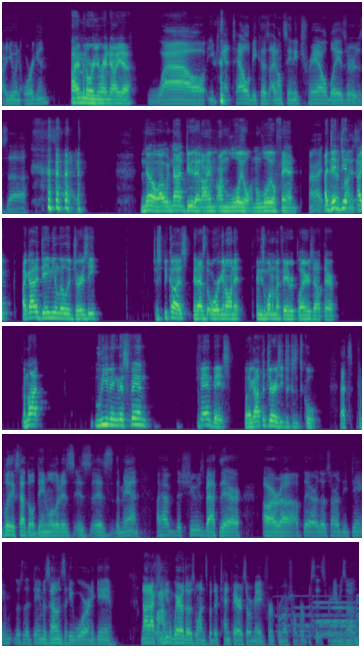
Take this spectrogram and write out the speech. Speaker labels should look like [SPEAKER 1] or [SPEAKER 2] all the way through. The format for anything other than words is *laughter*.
[SPEAKER 1] are you in Oregon?
[SPEAKER 2] I'm in Oregon right now. Yeah.
[SPEAKER 1] Wow, you can't *laughs* tell because I don't see any Trailblazers. Uh, *laughs*
[SPEAKER 2] no, I would not do that. I'm I'm loyal. I'm a loyal fan.
[SPEAKER 1] All right,
[SPEAKER 2] I
[SPEAKER 1] fair,
[SPEAKER 2] did get
[SPEAKER 1] as-
[SPEAKER 2] I I got a Damian Lillard jersey just because it has the Oregon on it and he's one of my favorite players out there. I'm not leaving this fan fan base, but I got the jersey just because it's cool.
[SPEAKER 1] That's completely acceptable. Dame Lillard is is is the man. I have the shoes back there are uh, up there. Those are the Dame. Those are the Dame zones that he wore in a game. Not actually,
[SPEAKER 2] Wow.
[SPEAKER 1] he didn't wear those ones, but they're ten pairs that were made for promotional purposes for Game of Zones.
